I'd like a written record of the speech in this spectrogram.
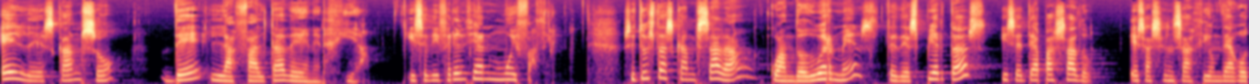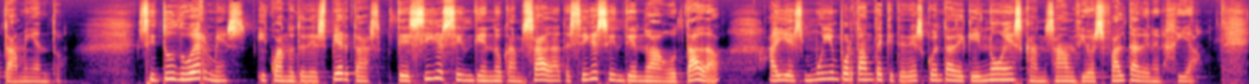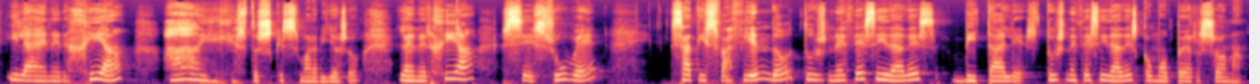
el descanso de la falta de energía. Y se diferencian muy fácil. Si tú estás cansada, cuando duermes, te despiertas y se te ha pasado esa sensación de agotamiento. Si tú duermes y cuando te despiertas te sigues sintiendo cansada, te sigues sintiendo agotada, ahí es muy importante que te des cuenta de que no es cansancio, es falta de energía. Y la energía, ay, esto es que es maravilloso, la energía se sube satisfaciendo tus necesidades vitales, tus necesidades como persona.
